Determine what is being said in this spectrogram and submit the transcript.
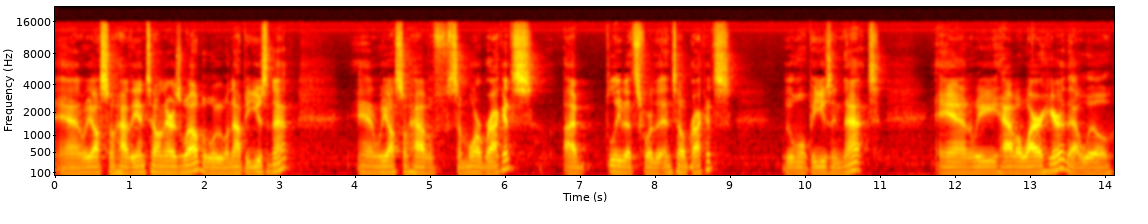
And we also have the Intel in there as well, but we will not be using that. And we also have some more brackets. I believe that's for the Intel brackets. We won't be using that. And we have a wire here that will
